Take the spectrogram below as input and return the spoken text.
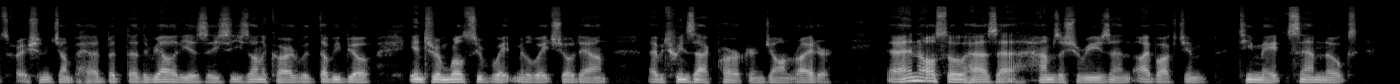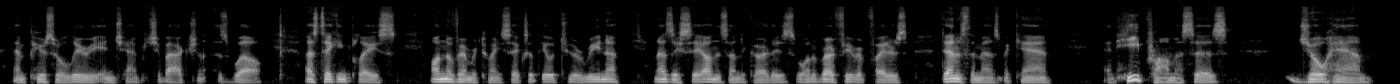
sorry, I shouldn't jump ahead, but the, the reality is he's, he's on the card with WBO interim world superweight middleweight showdown uh, between Zach Parker and John Ryder, and also has uh, Hamza Sheeraz and iBox gym teammate Sam Noakes and Pierce O'Leary in championship action as well. That's taking place on November 26th at the O2 Arena. And as I say, on this undercard is one of our favorite fighters, Dennis the Menace McCann, and he promises Joe Ham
